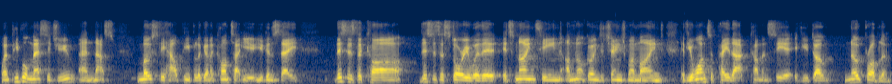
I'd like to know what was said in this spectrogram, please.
when people message you, and that's mostly how people are going to contact you, you can say, This is the car, this is the story with it. It's 19. I'm not going to change my mind. If you want to pay that, come and see it. If you don't, no problem.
